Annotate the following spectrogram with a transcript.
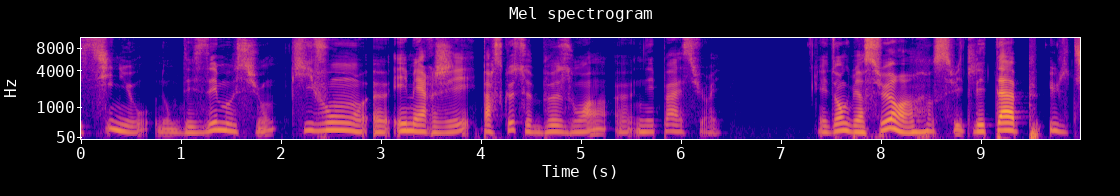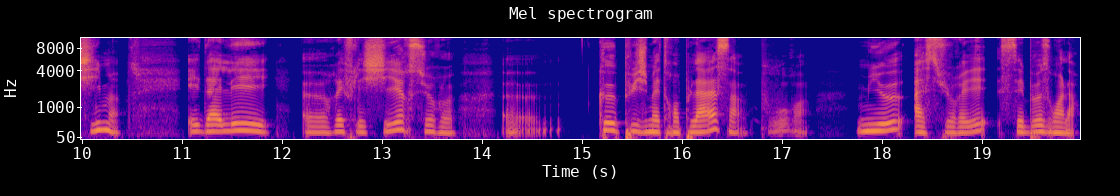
signaux, donc des émotions qui vont euh, émerger parce que ce besoin euh, n'est pas assuré. Et donc, bien sûr, ensuite, l'étape ultime est d'aller euh, réfléchir sur que puis-je mettre en place pour mieux assurer ces besoins-là.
